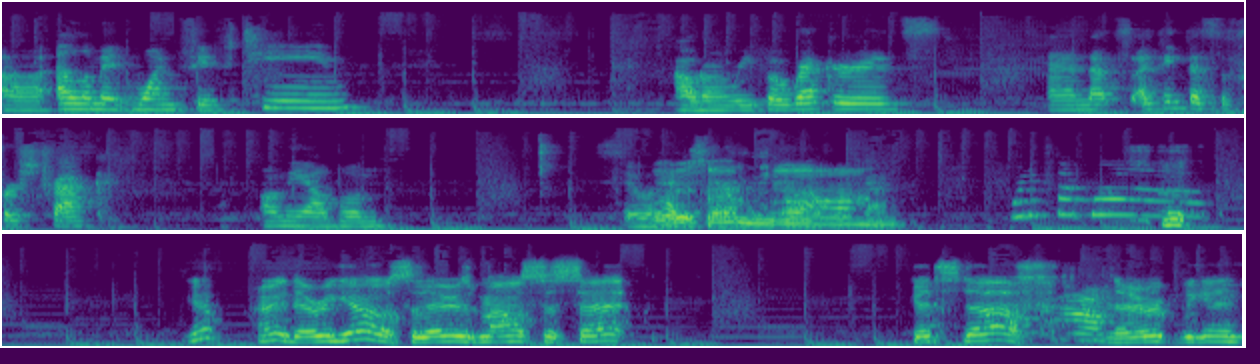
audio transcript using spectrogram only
uh, Element 115, out on Repo Records, and that's I think that's the first track on the album. So What if I'm wrong? What if I'm wrong? Yep. All right, there we go. So there's Mouse's set. Good stuff. There we got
